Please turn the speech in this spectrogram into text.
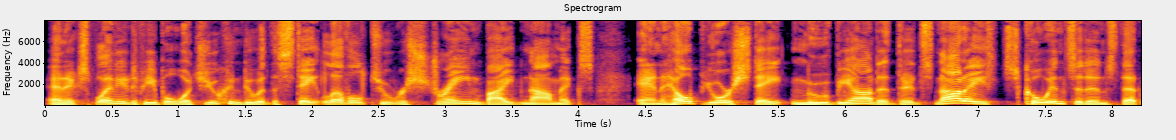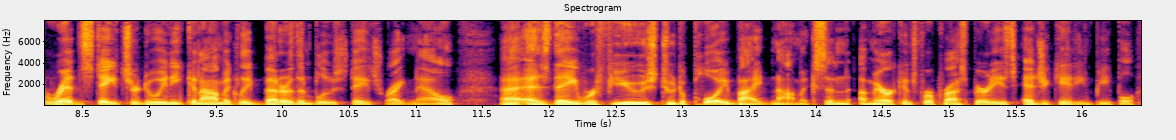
and explaining to people what you can do at the state level to restrain Bidenomics and help your state move beyond it. It's not a coincidence that red states are doing economically better than blue states right now uh, as they refuse to deploy Bidenomics. And Americans for Prosperity is educating people.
